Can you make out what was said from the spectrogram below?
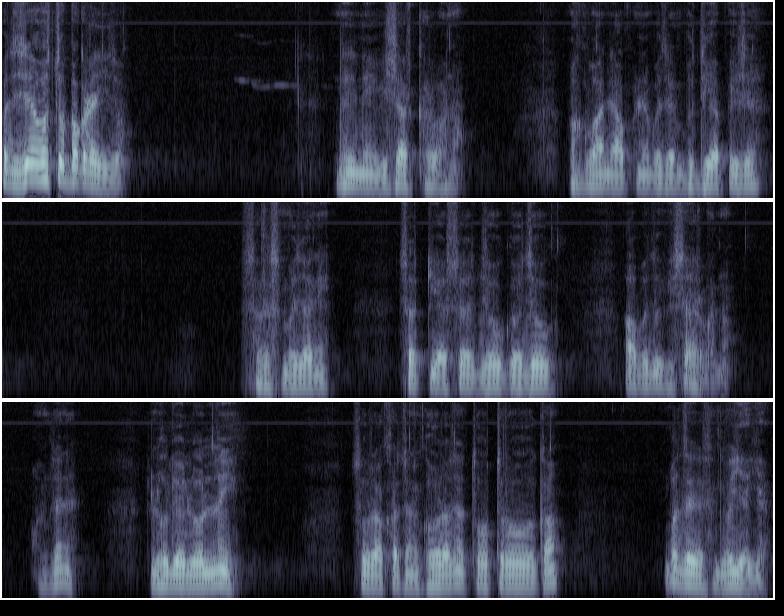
પછી જે વસ્તુ પકડાઈ જો. નહીં નહીં, વિચાર કરવાનો. ભગવાને આપણને બધા બુદ્ધિ આપી છે. સરસ મજાની સત્ય, અસત, જોગ, અજોગ, આ બધું વિચારવાનું. સમજે ને? લોલે લોલ નહીં. સુરા ખચન ઘોડા છે તોતરો કાં? બધે વૈયા ગયા.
